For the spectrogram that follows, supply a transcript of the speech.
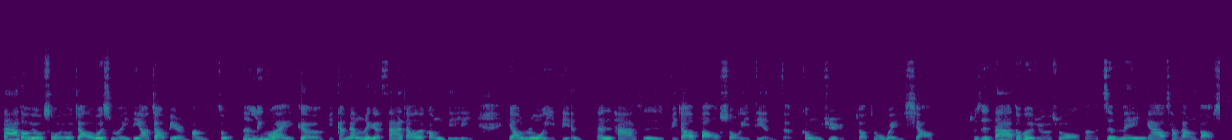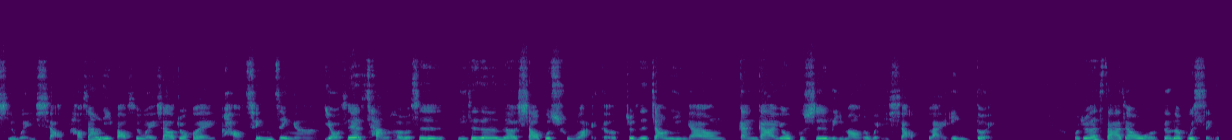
大家都有手有脚了，为什么一定要叫别人帮你做？那另外一个比刚刚那个撒娇的攻击力要弱一点，但是它是比较保守一点的工具，叫做微笑。就是大家都会觉得说，呃，正妹应该要常常保持微笑，好像你保持微笑就会好亲近啊。有些场合是你是真的笑不出来的，就是教你应该用尴尬又不失礼貌的微笑来应对。我觉得撒娇我真的不行，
